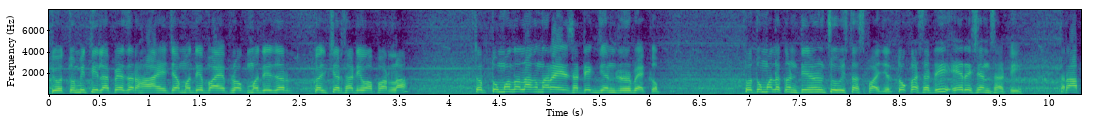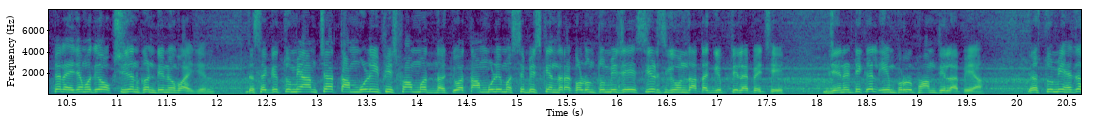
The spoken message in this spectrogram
किंवा तुम्ही तिलाप्या जर हा ह्याच्यामध्ये बायफ्लॉकमध्ये जर कल्चरसाठी वापरला तर तुम्हाला लागणार आहे यासाठी एक जनरेटर बॅकअप तो तुम्हाला कंटिन्यू चोवीस तास पाहिजे. तो कशासाठी? एरेशनसाठी तर आपल्याला ह्याच्यामध्ये ऑक्सिजन कंटिन्यू पाहिजे. जसं की तुम्ही आमच्या तांबोळी फिश फार्ममधनं किंवा तांबोळी मत्स्यबीज केंद्राकडून तुम्ही जे सीड्स घेऊन जाता गिफ्ट तिलाप्याचे जेनेटिकल इम्प्रूव्ह फार्म तिलापिया. जसं तुम्ही ह्याचं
